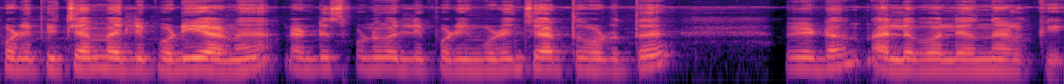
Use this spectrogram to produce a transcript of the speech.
പൊടിപ്പിച്ച മല്ലിപ്പൊടിയാണ്. രണ്ട് സ്പൂണ് മല്ലിപ്പൊടിയും കൂടിയും ചേർത്ത് കൊടുത്ത് വീണ്ടും നല്ലപോലെ ഒന്ന് ഇളക്കി.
